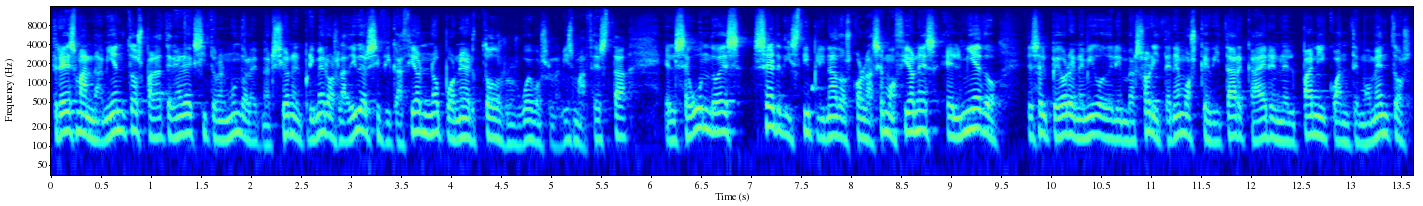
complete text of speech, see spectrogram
tres mandamientos para tener éxito en el mundo de la inversión. El primero es la diversificación, no poner todos los huevos en la misma cesta. El segundo es ser disciplinados con las emociones. El miedo es el peor enemigo del inversor y tenemos que evitar caer en el pánico ante momentos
